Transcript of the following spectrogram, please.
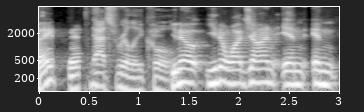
thanks, man. That's really cool. You know, you know what, John? In in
